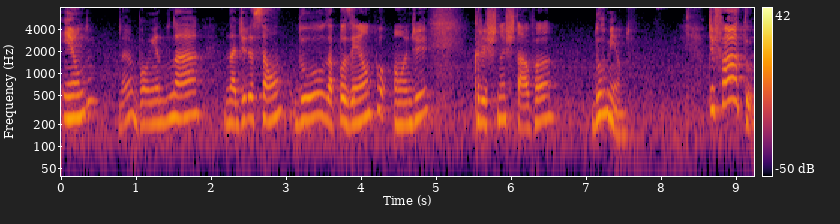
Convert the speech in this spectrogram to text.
indo, né, vão indo na, na direção do aposento onde Krishna estava dormindo. De fato,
